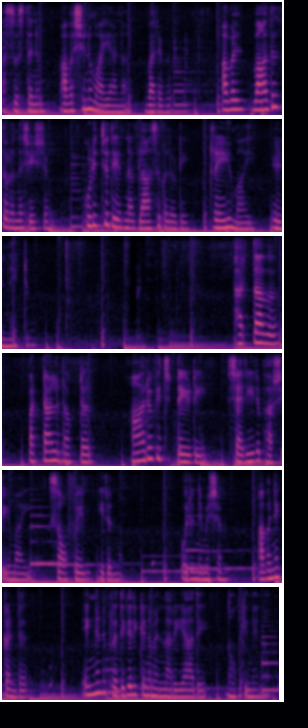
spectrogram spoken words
അസ്വസ്ഥനും അവശനുമായാണ് വരവ്. അവൾ വാതിൽ തുറന്ന ശേഷം കുടിച്ചു തീർന്ന ഗ്ലാസുകളുടെ ട്രേയുമായി എഴുന്നേറ്റു. ഭർത്താവ് പട്ടാള ഡോക്ടർ ആരോഗ്യ ചിട്ടയുടെ ശരീരഭാഷയുമായി സോഫയിൽ ഇരുന്നു. ഒരു നിമിഷം അവനെ കണ്ട് എങ്ങനെ പ്രതികരിക്കണമെന്നറിയാതെ നോക്കി നിന്നു.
